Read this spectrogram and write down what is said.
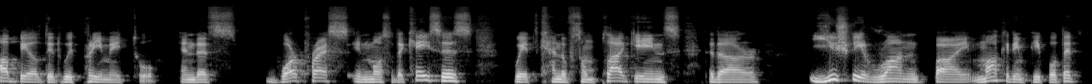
i'll build it with pre-made tool and that's wordpress in most of the cases with kind of some plugins that are usually run by marketing people that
